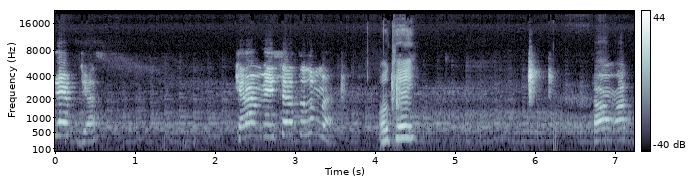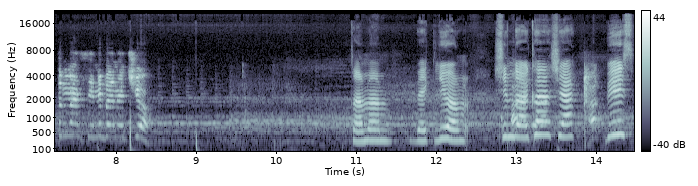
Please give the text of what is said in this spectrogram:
şey yapacağız. Kerem vs atalım mı? Okey. Tamam attım ben seni ben açıyorum. Tamam. Bekliyorum. Şimdi arkadaşlar biz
